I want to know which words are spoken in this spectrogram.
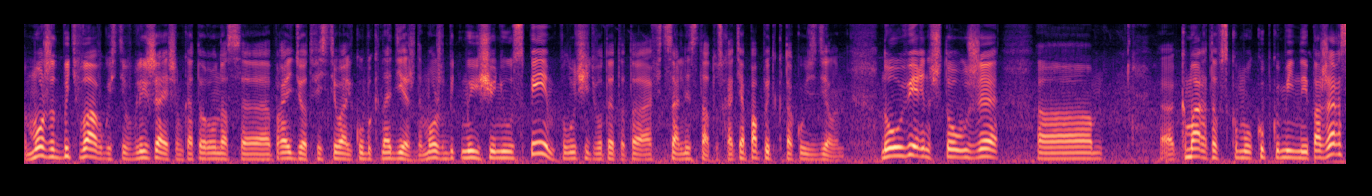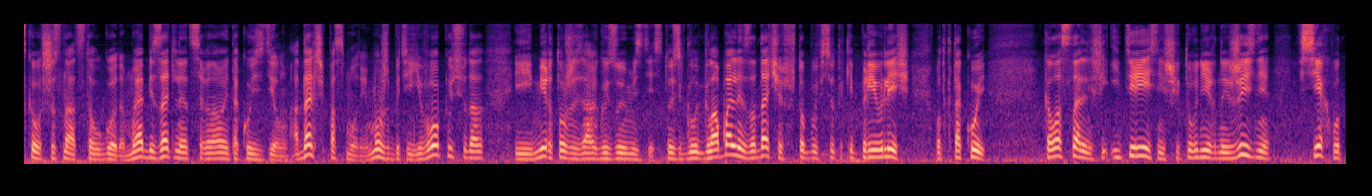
Может быть, в августе, в ближайшем, который у нас э, пройдет фестиваль Кубок Надежды, может быть, мы еще не успеем получить вот этот э, официальный статус, хотя попытку такую сделаем. Но уверен, что уже э, э к мартовскому Кубку Минина и Пожарского 2016 года мы обязательно это соревнование такое сделаем. А дальше посмотрим. Может быть, и Европу сюда, и мир тоже организуем здесь. То есть глобальная задача, чтобы все-таки привлечь вот к такой колоссальнейшей, интереснейшей турнирной жизни всех вот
